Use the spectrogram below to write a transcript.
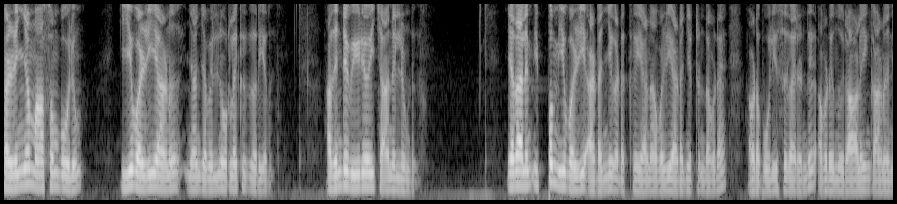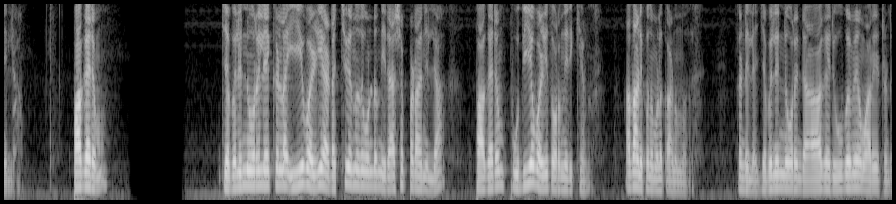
കഴിഞ്ഞ മാസം പോലും ഈ വഴിയാണ് ഞാൻ ജബലിനൂറിലേക്ക് കയറിയത്. അതിന്റെ വീഡിയോ ഈ ചാനലിലുണ്ട്. ഏതായാലും ഇപ്പം ഈ വഴി അടഞ്ഞു കിടക്കുകയാണ്. ആ വഴി അടഞ്ഞിട്ടുണ്ട് അവിടെ. അവിടെ പോലീസുകാരുണ്ട്. അവിടെ ഒന്നും ഒരാളെയും കാണാനില്ല. പകരം ജബലിന്നൂറിലേക്കുള്ള ഈ വഴി അടച്ചു എന്നതുകൊണ്ട് നിരാശപ്പെടാനില്ല. പകരം പുതിയ വഴി തുറന്നിരിക്കുകയാണ്. അതാണിപ്പോൾ നമ്മൾ കാണുന്നത്. കണ്ടില്ലേ? ജബലിനൂറിന്റെ ആകെ രൂപമേ മാറിയിട്ടുണ്ട്.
